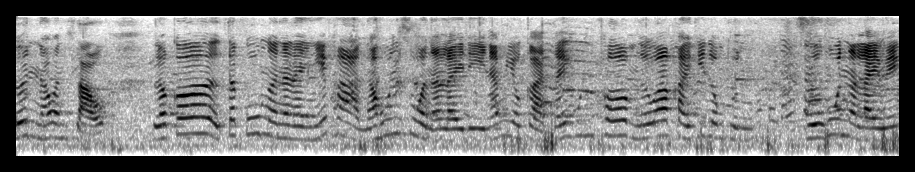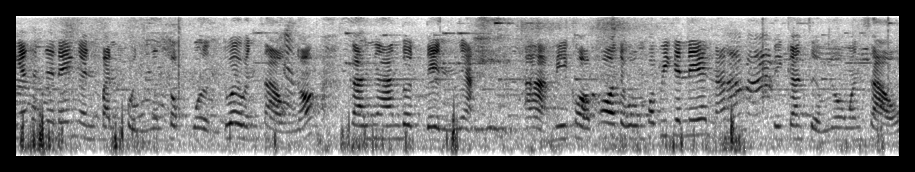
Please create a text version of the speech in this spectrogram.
ขึ้นนะวันเสาร์ แล้วก็จะกู้เงินอะไรอย่างนี้ผ่านนะหุ้นส่วนอะไรดีนะมีโอกาสได้หุ้นเพิ่ม หรือว่าใครที่ลงทุนซื้อหุ้นอะไรไว้เงี้ยท่านจะได้เงินปันผลเงินตกเบิกด้วยวันเสาร์เนาะการงานโดดเด่นเนี่ยมีขอพรจากองค์พระพิฆเนศนะเป็นการเสริมดวงวันเสาร์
